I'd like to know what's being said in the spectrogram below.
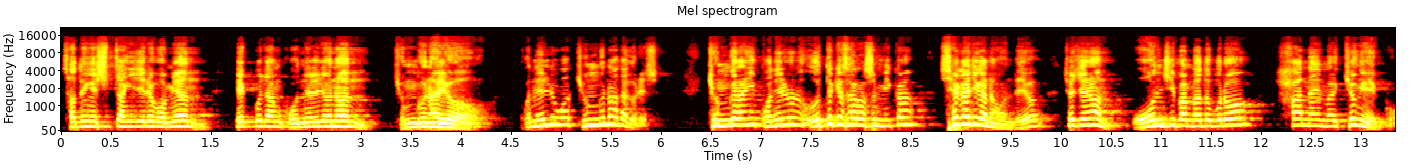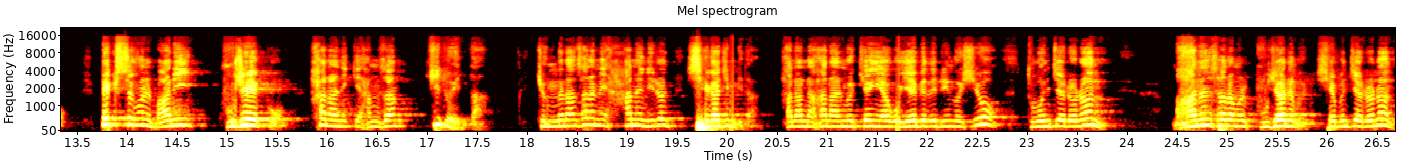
사도행전 10장 2절에 보면 백부장 고넬료는 경건하여 고넬료가 경건하다 그랬어요. 경건한 이 고넬료는 어떻게 살았습니까? 세 가지가 나오는데요. 첫째는 온 지방과 더불어 하나님을 경외했고 백성을 많이 구제했고 하나님께 항상 기도했다. 경건한 사람이 하는 일은 세 가지입니다. 하나는 하나님을 경외하고 예배드리는 것이요. 두 번째로는 많은 사람을 구제하는 것. 세 번째로는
